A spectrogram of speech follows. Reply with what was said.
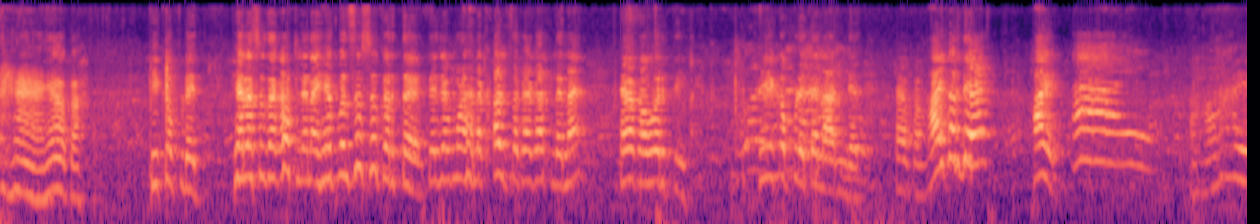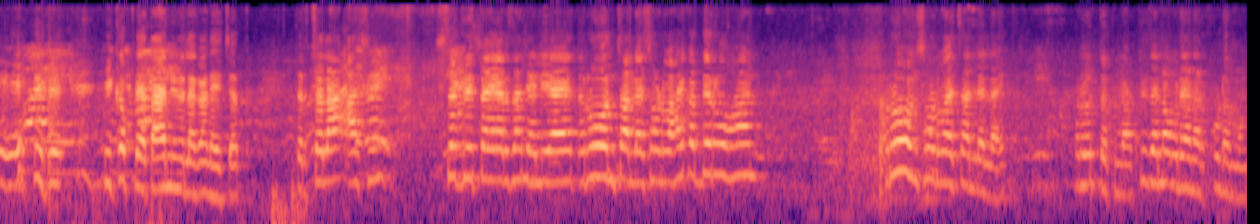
हां हे बघा. ही कपडे ह्याला सुद्धा घातले नाही. हे पण ससू करतंय. त्याच्यामुळे ह्याला खालचं काय घातलं नाही. हे बघा वरती. हे कपडे त्याला आणलेत. हे बघा. हाय कर दे. हाय. हाय. ही कपडे आता अन्वीला घालायच्यात. तर चला अशी सगळी तयार झालेली आहेत. रोहन चाललाय सोडवा. हाय कर दे रोहन. रोहन सोडवाय चाललेला आहे. रोहतकला. तिचा नवरा येणार पुढं मग.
